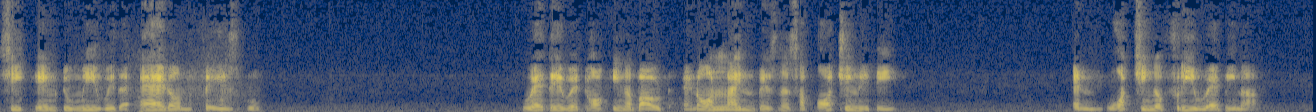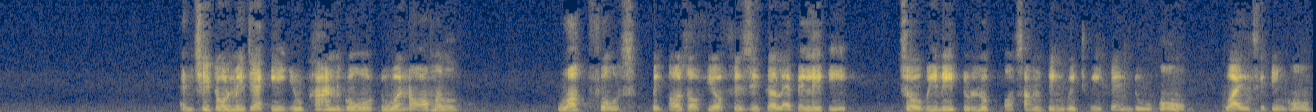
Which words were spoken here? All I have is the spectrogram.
she came to me with an ad on Facebook where they were talking about an online business opportunity and watching a free webinar. And she told me, Jackie, you can't go to a normal workforce because of your physical ability. So we need to look for something which we can do home while sitting home.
